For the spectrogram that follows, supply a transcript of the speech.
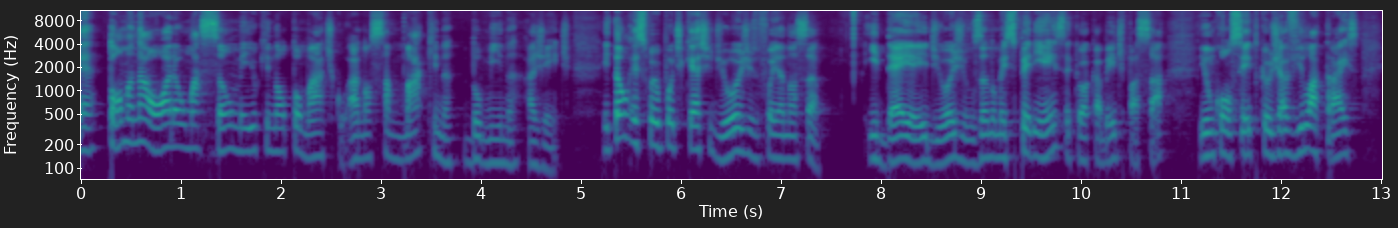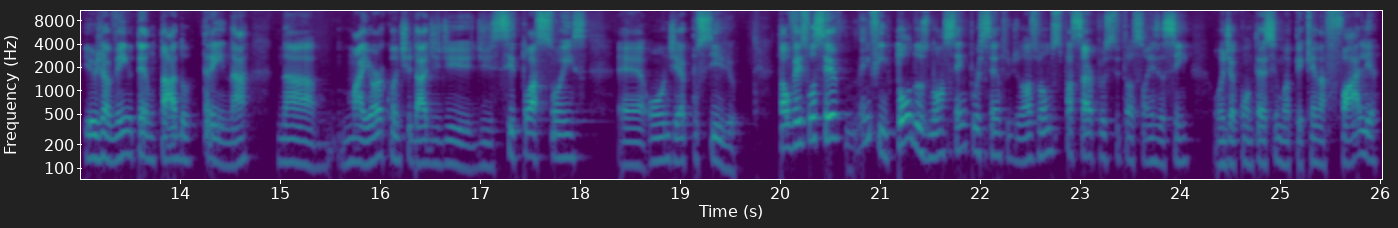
é, toma na hora uma ação meio que no automático. A nossa máquina domina a gente. Então esse foi o podcast de hoje, foi a nossa ideia aí de hoje, usando uma experiência que eu acabei de passar e um conceito que eu já vi lá atrás e eu já venho tentado treinar na maior quantidade de, de situações é, onde é possível. Talvez você, enfim, todos nós, 100% de nós, vamos passar por situações assim, onde acontece uma pequena falha,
